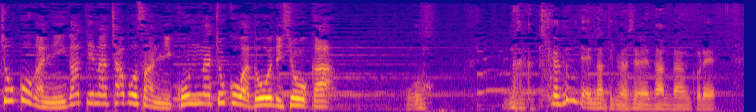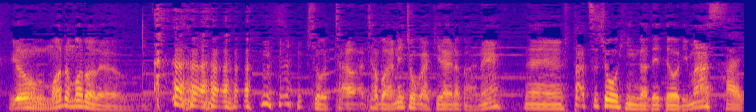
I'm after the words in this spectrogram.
チョコが苦手なチャボさんにこんなチョコはどうでしょうか？おなんか企画みたいになってきましたね、だんだんこれ。いや、まだまだだよ。そう茶、茶葉はね、チョコが嫌いだからね。えー、二つ商品が出ております。はい。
